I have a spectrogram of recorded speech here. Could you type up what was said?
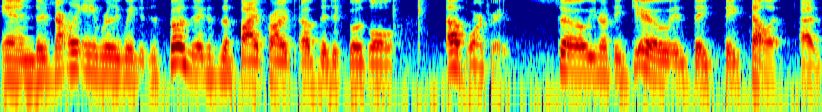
And there's not really any really way to dispose of it because it's a byproduct of the disposal of orange waste. So you know what they do is they they sell it as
